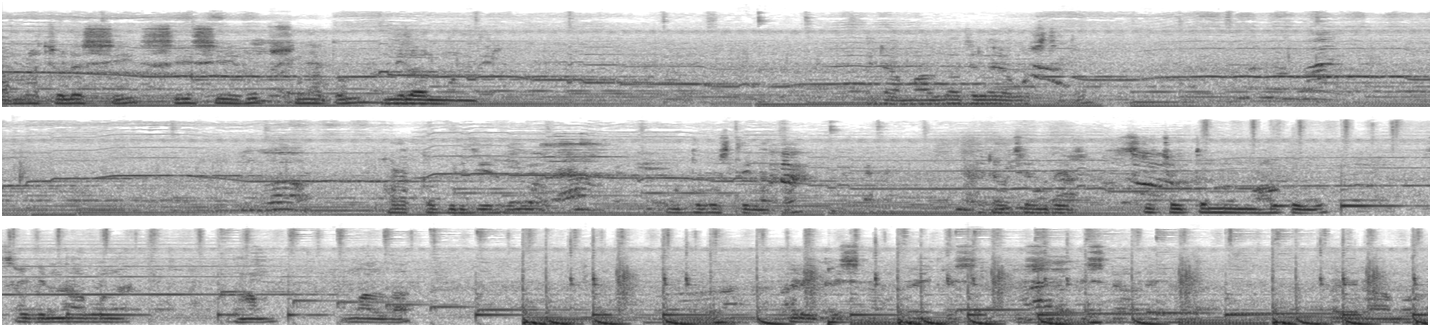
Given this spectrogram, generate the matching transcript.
আমরা চলে এসেছি শ্রী শ্রী রূপ সনাতন মিলন মন্দির। এটা মালদা জেলায় অবস্থিত। ফারাক্কা ব্রিজের মধ্যবর্তী এলাকা। এটা হচ্ছে আমাদের শ্রী চৈতন্য মহাপ্রভু শ্রী বৃন্দাবন ধাম, মালদা। হরে কৃষ্ণ হরে কৃষ্ণ কৃষ্ণ কৃষ্ণ, হরে হরে। হরে রাম।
